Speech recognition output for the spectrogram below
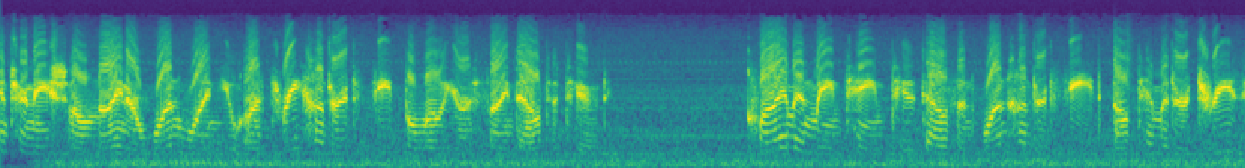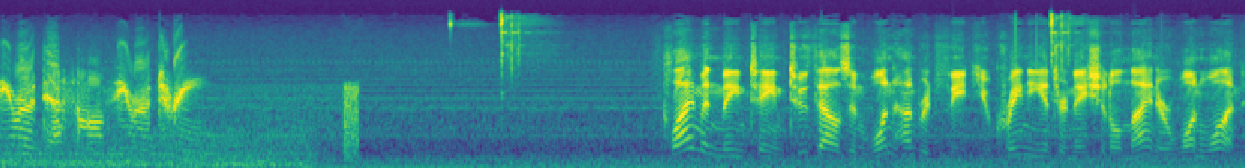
International Niner 11, you are 300 feet below your assigned altitude. Climb and maintain 2,100 feet, altimeter tree 0 decimal 0 tree. Climb and maintain 2,100 feet Ukrainian International Niner 11.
